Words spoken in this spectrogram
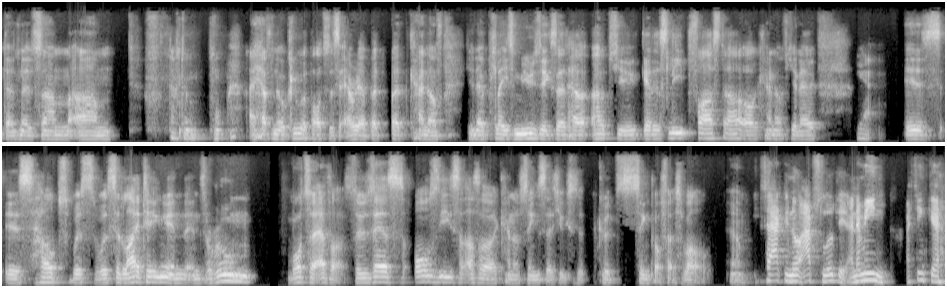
don't know some um, I have no clue about this area, but but kind of you know plays music that helps you get asleep faster, or kind of you know yeah is is helps with with the lighting in in the room whatsoever. So there's all these other kind of things that you could think of as well. Yeah, exactly. No, absolutely. And I mean, I think. Uh,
